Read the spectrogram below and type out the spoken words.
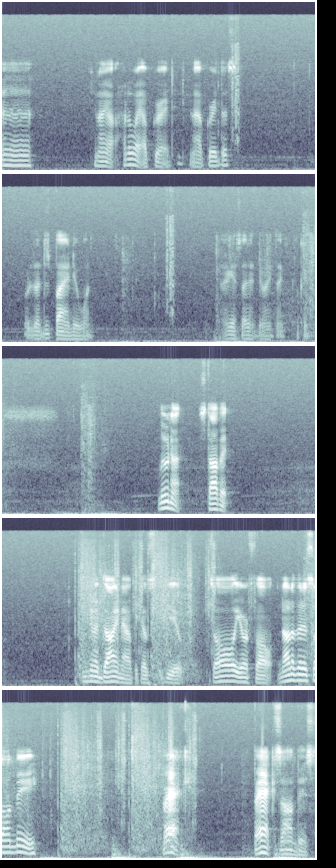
Uh, can I, how do I upgrade? Can I upgrade this? Or did I just buy a new one? I guess I didn't do anything. Okay. Luna, stop it. I'm gonna die now because of you. It's all your fault. None of it is on me. Back. Back, zombies.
